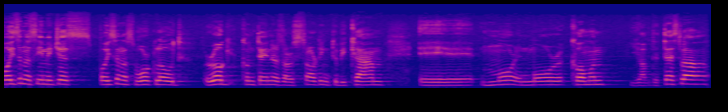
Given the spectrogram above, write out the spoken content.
poisonous images, poisonous workload, rogue containers are starting to become uh, more and more common. You have the Tesla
